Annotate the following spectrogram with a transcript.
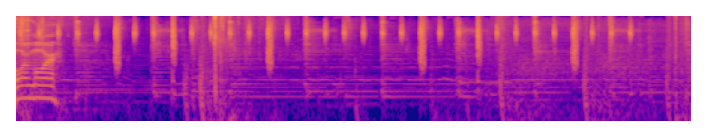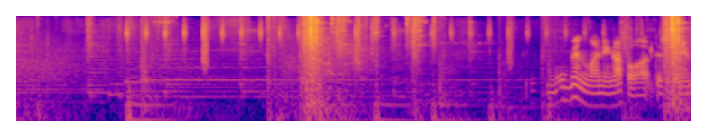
Four more. We've been lining up a lot this game.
